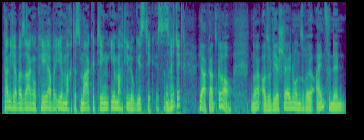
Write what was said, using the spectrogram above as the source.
kann ich aber sagen, okay, aber ihr macht das Marketing, ihr macht die Logistik. Ist das mhm. richtig? Ja, ganz genau. Ne, also wir stellen unsere einzelnen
